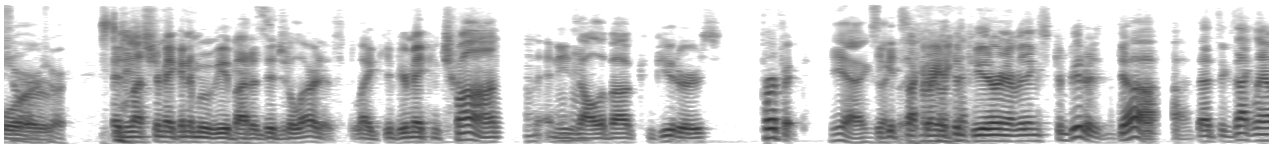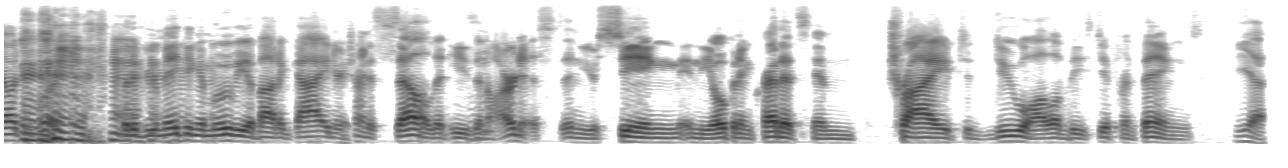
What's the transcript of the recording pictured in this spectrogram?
Sure, or, sure. Unless you're making a movie about a digital artist, like if you're making Tron and he's Mhm. all about computers, perfect. Yeah, You exactly. get sucked in a computer and everything's computers. Duh, that's exactly how it should work. but if you're making a movie about a guy and you're trying to sell that he's an artist, and you're seeing in the opening credits him try to do all of these different things yeah.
